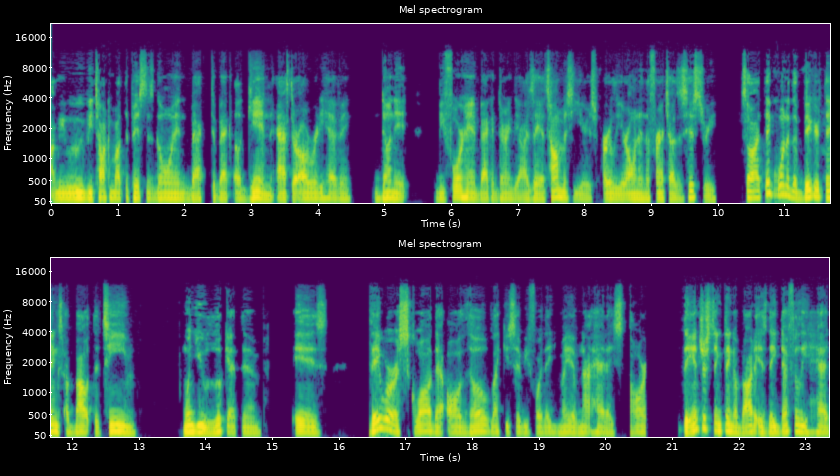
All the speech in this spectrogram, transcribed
I mean, we would be talking about the Pistons going back to back again after already having done it beforehand back during the Isiah Thomas years earlier on in the franchise's history. So I think one of the bigger things about the team when you look at them is they were a squad that although like you said before they may have not had a star the interesting thing about it is they definitely had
